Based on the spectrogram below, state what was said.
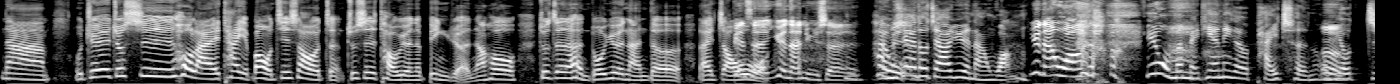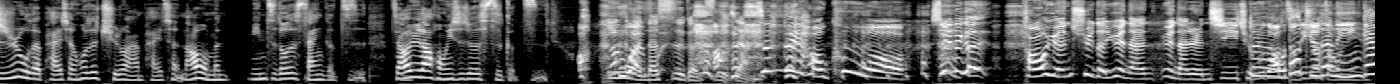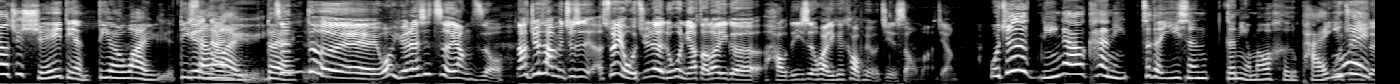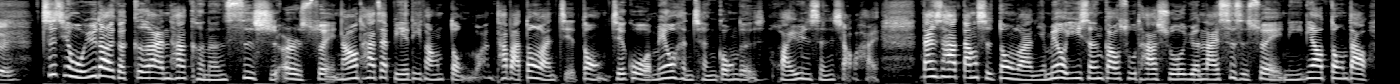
那我觉得就是后来他也帮我介绍了整就是桃园的病人，然后就真的很多越南的来找我。变成越南女神，我们现在都叫越南王，越南王，因为我们每天那个排程，我们嗯有植入的排程或者取卵的排程，然后我们名字都是三个字，只要遇到洪医师就是四个字。哦英文的四个字 这样。对，好酷哦！所以那个桃园区的越南越南人妻全部都要我都觉得你应该要去学一点第二外语、第三外语。越南语对，真的哎，哇，原来是这样子哦。那就是他们就是，所以我觉得如果你要找到一个好的医生的话，也可以靠朋友介绍嘛，这样。我觉得你应该要看你这个医生跟你有没有合拍，因为之前我遇到一个个案，他可能四十二岁，然后他在别的地方冻卵，他把冻卵解冻，结果没有很成功的怀孕生小孩，但是他当时冻卵也没有医生告诉他说，原来四十岁你一定要冻到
